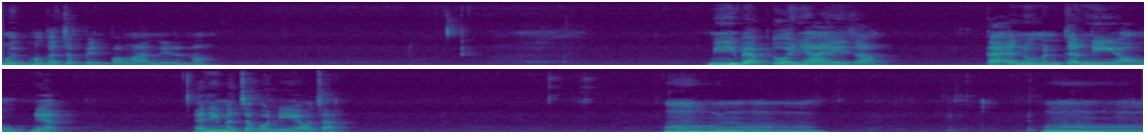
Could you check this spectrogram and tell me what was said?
มึกมันก็จะเป็นประมาณนี้แหละเนาะ มีแบบตัวใหญ่จ้ะ แต่อันนู้นมันจะเหนียวเนี่ย อันนี้มันจะบ่เหนียวจ้ะ อืม อืม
